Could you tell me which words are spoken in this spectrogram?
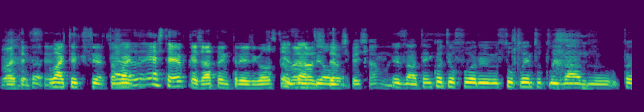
Vai ter que ser. Vai ter que ser também. É, esta época já tem 3 gols, também Exato, não nos ele... temos que queixar muito. Exato, enquanto ele for o suplente utilizado para...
